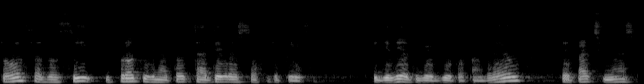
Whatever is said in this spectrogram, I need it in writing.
1968 θα δοθεί η πρώτη δυνατότητα αντίδρασης αυτού του πλήθους. Στην κηδεία του Γεωργίου Παπανδρέου θα υπάρξει μιας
